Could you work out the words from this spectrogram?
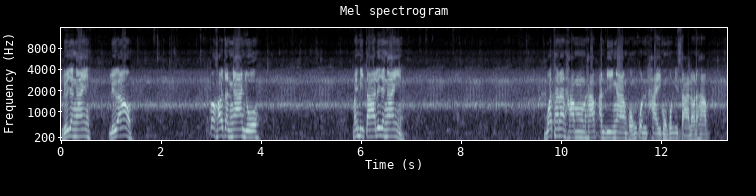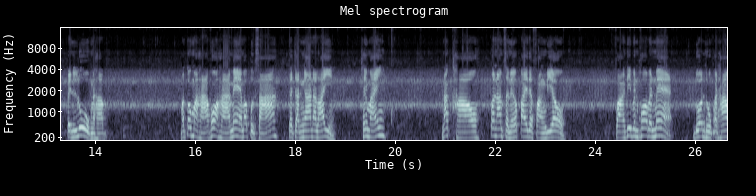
หรือยังไง หรือเอ้า ก็เขาจัดงานอยู่ ไม่มีตาหรือยังไง วัฒนธรรมครับ อันดีงามของคนไทยของคนอีสานแล้วนะครับ เป็นลูกนะครับ มันต้องมาหาพ่อหาแม่มาปรึกษาจะจัดงานอะไร ใช่ไหม นักข่าวก็นำเสนอไปแต่ฝั่งเดียว ฝั่งที่เป็นพ่อเป็นแม่โดนถูกกระทำ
